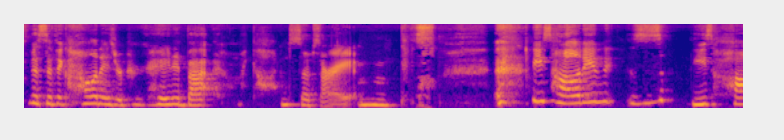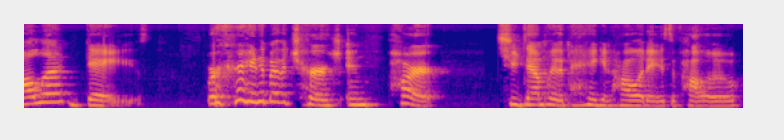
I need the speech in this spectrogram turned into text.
specific holidays were created by, oh my God, I'm so sorry. these holidays, these holidays were created by the church in part to downplay the pagan holidays of Hallow,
